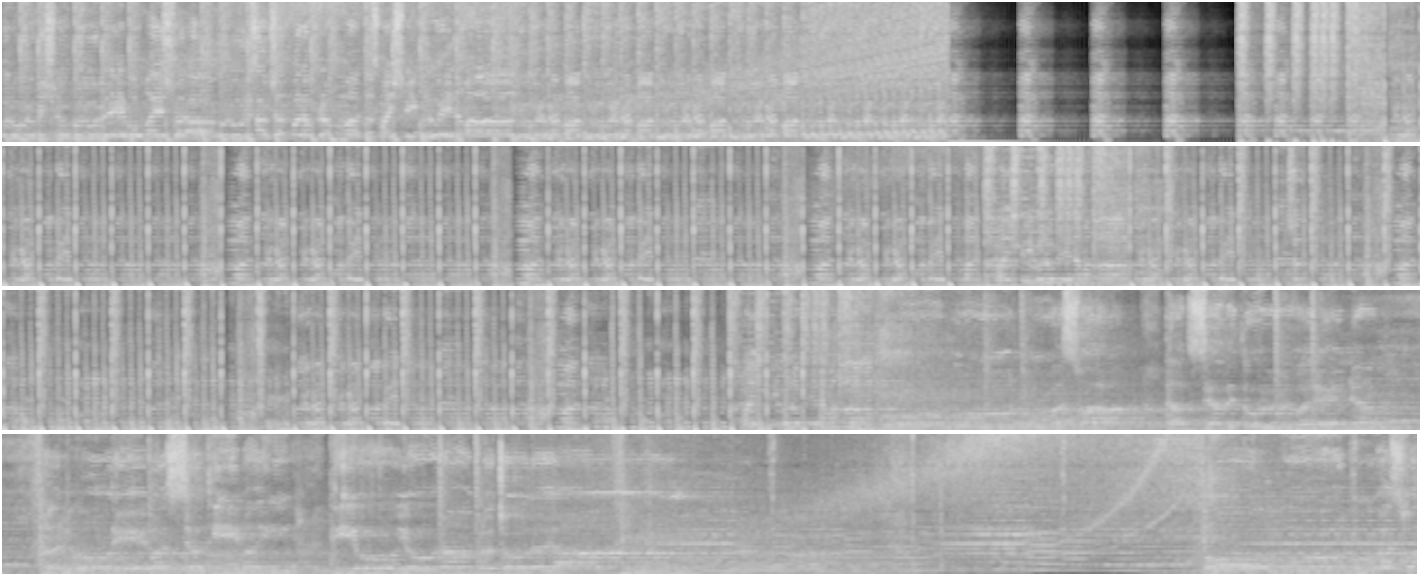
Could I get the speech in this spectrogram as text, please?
Shukuru, Shukuru. स्य धीमहि धियो यो न प्रचोदयात्। ॐ भूर्भुवस्व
